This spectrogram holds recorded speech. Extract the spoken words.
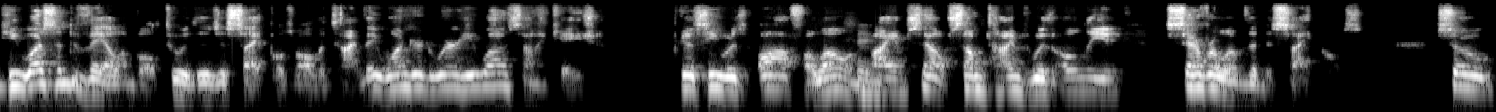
he wasn't available to the disciples all the time. They wondered where he was on occasion because he was off alone hmm. by himself, sometimes with only several of the disciples. So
